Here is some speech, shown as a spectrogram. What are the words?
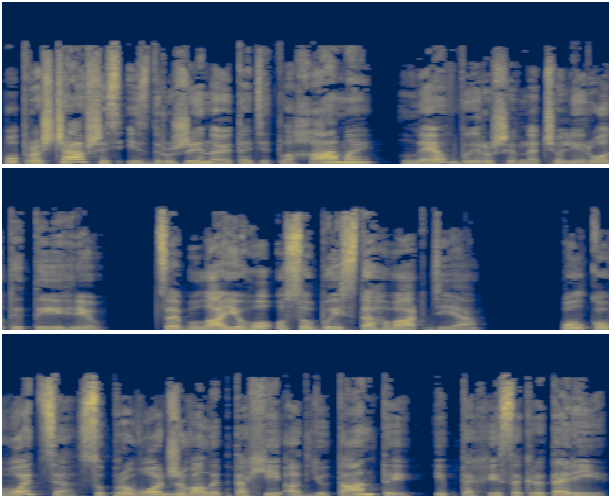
Попрощавшись із дружиною та дітлахами, Лев вирушив на чолі роти тигрів. Це була його особиста гвардія. Полководця супроводжували птахи ад'ютанти і птахи секретарі.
